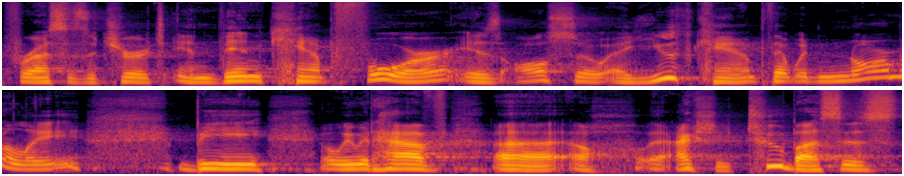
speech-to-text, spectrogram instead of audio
for us as a church. And then Camp 4 is also a youth camp that would normally be, we would have uh, a, actually two buses,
